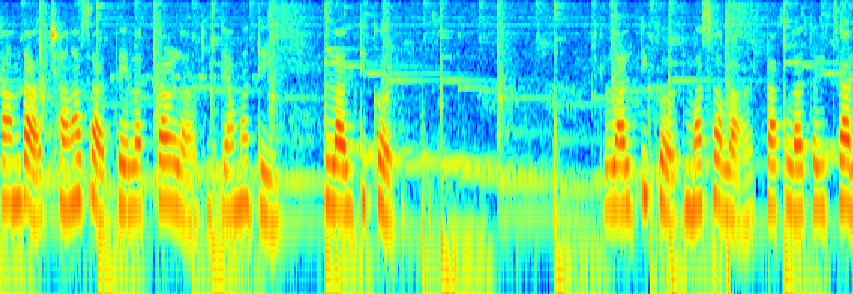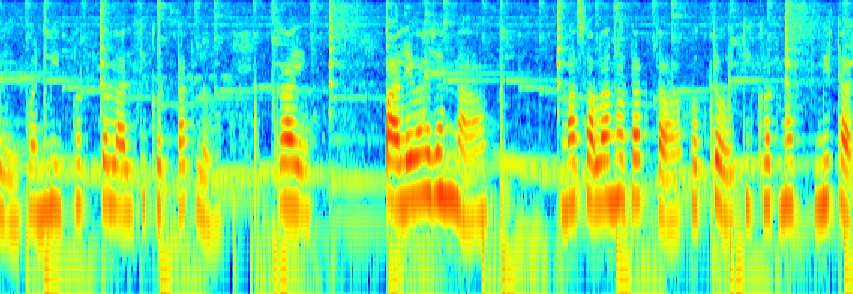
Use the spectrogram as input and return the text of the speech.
कांदा छान असा तेलात तळला की त्यामध्ये लाल तिखट लाल तिखट मसाला टाकला तरी चालेल पण मी फक्त लाल तिखट टाकलं. काय? पालेभाज्यांना मसाला न टाकता फक्त तिखट म मिठात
